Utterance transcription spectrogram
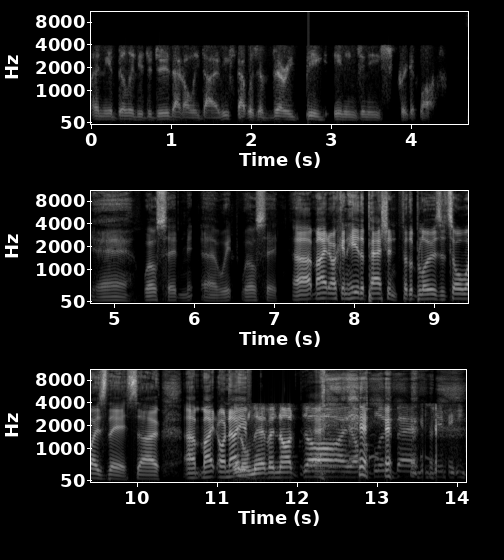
and the ability to do that, Ollie Davies. That was a very big innings in his cricket life. Yeah, well said, uh, Whit. Well said, uh, mate. I can hear the passion for the Blues. It's always there. So, um, mate, I know you'll never not die. I'm a blue bag, Jimmy.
